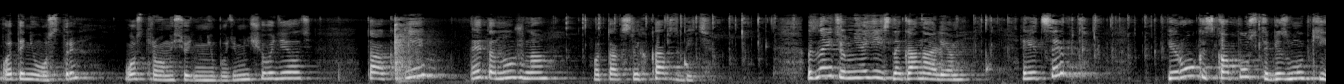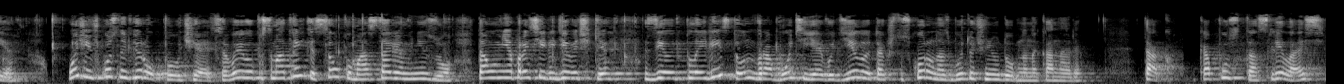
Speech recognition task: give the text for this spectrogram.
это не острый. Острого мы сегодня не будем ничего делать. Так, и это нужно вот так слегка взбить. Вы знаете, у меня есть на канале рецепт пирог из капусты без муки. Очень вкусный пирог получается. Вы его посмотрите, ссылку мы оставим внизу. Там у меня просили девочки сделать плейлист, он в работе, я его делаю, так что скоро у нас будет очень удобно на канале. Так, капуста слилась.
